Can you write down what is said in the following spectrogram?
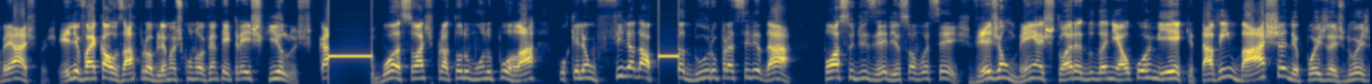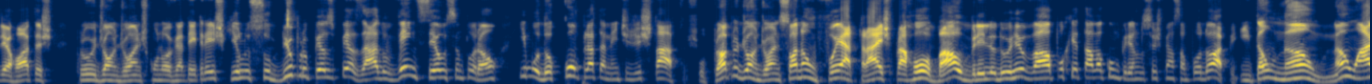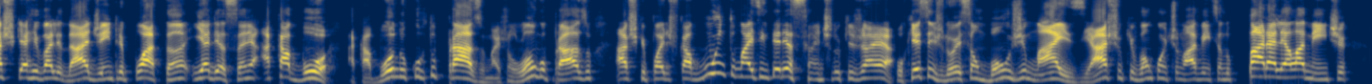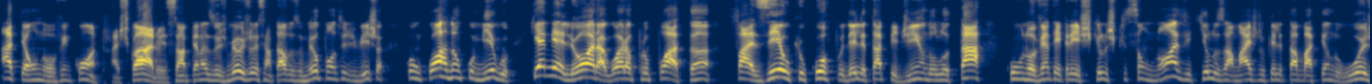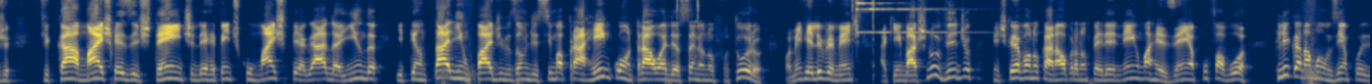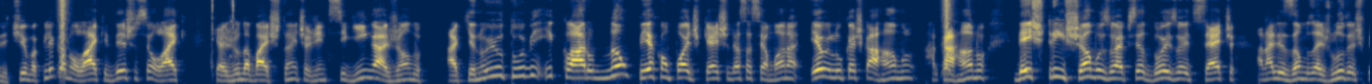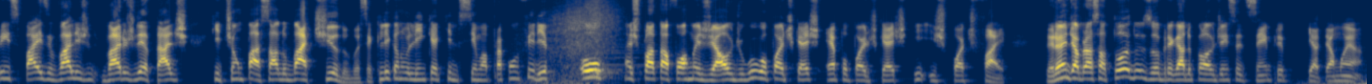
Ele vai causar problemas com 93 quilos. Boa sorte para todo mundo por lá, porque ele é um filho da p duro para se lidar. Posso dizer isso a vocês. Vejam bem a história do Daniel Cormier, que estava em baixa depois das duas derrotas para o John Jones com 93 quilos, subiu para o peso pesado, venceu o cinturão e mudou completamente de status. O próprio John Jones só não foi atrás para roubar o brilho do rival porque estava cumprindo suspensão por doping. Então não, não acho que a rivalidade entre Poatan e Adesanya acabou. Acabou no curto prazo, mas no longo prazo acho que pode ficar muito mais interessante do que já é. Porque esses dois são bons demais e acho que vão continuar vencendo paralelamente até um novo encontro. Mas claro, esses são apenas os meus dois centavos, o meu ponto de vista. Concordam comigo que é melhor agora para o Poitin fazer o que o corpo dele está pedindo, lutar com 93 quilos, que são 9 quilos a mais do que ele está batendo hoje, ficar mais resistente, de repente com mais pegada ainda e tentar limpar a divisão de cima para reencontrar o Adesanya no futuro? Comentem livremente aqui embaixo no vídeo, se inscrevam no canal para não perder nenhuma resenha, por favor, clica na mãozinha positiva, clica no like, deixa o seu like, que ajuda bastante a gente seguir engajando aqui no YouTube. E, claro, não percam o podcast dessa semana. Eu e Lucas Carrano, Carrano destrinchamos o UFC 287, analisamos as lutas principais e vários, vários detalhes que tinham passado batido. Você clica no link aqui de cima para conferir ou nas plataformas de áudio Google Podcast, Apple Podcast e Spotify. Grande abraço a todos, obrigado pela audiência de sempre e até amanhã.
